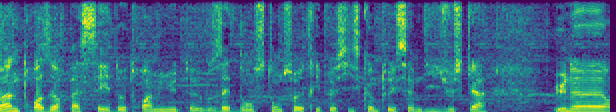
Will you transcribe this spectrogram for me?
Heures passées, 2-3 minutes, vous êtes dans Stomp sur le triple 6 comme tous les samedis jusqu'à 1 heure.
